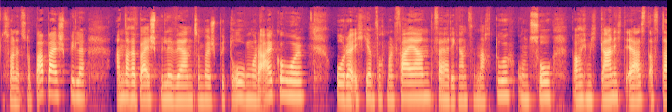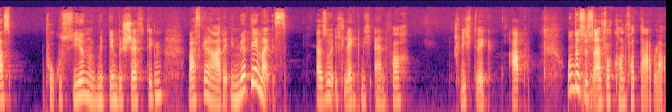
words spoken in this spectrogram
Das waren jetzt nur ein paar Beispiele. Andere Beispiele wären zum Beispiel Drogen oder Alkohol. Oder ich gehe einfach mal feiern, feiere die ganze Nacht durch und so brauche ich mich gar nicht erst auf das fokussieren und mit dem beschäftigen, was gerade in mir Thema ist. Also ich lenke mich einfach schlichtweg ab. Und es ist einfach komfortabler.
